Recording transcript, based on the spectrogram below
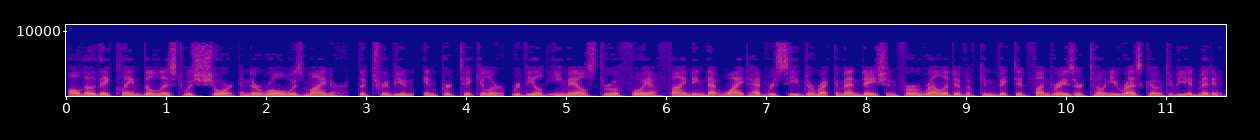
Although they claimed the list was short and their role was minor, the Tribune, in particular, revealed emails through a FOIA finding that White had received a recommendation for a relative of convicted fundraiser Tony Rezko to be admitted.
